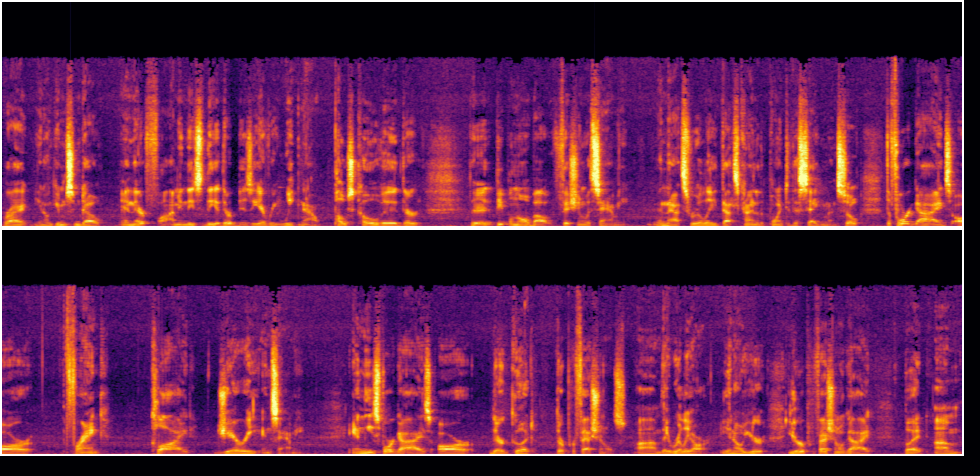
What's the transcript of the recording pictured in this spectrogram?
right? You know give them some dough. And they're fine i mean these they- they're busy every week now. Post covid they're, they're people know about fishing with sammy. And that's really that's kind of the point of this segment. So the four guides are frank clyde jerry and sammy. And these four guys are they're good. They're professionals. Um, they really are. You know you're you're a professional guide but um,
